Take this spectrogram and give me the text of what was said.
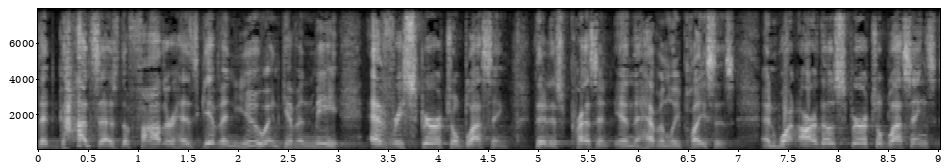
that God says, the Father has given you and given me every spiritual blessing that is present in the heavenly places. And what are those spiritual blessings?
